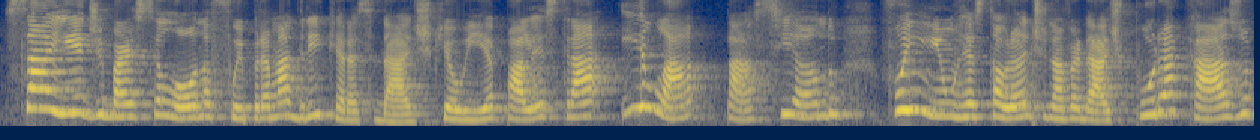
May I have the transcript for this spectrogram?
saí de Barcelona, fui para Madrid, que era a cidade que eu ia palestrar, e lá, passeando, fui em um restaurante, na verdade, por acaso,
